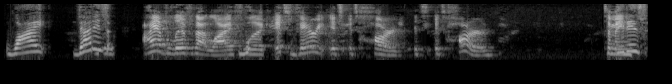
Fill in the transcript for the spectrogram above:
Why that is I have lived that life. Look, it's very it's it's hard. It's it's hard to it maintain. is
